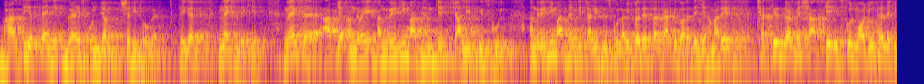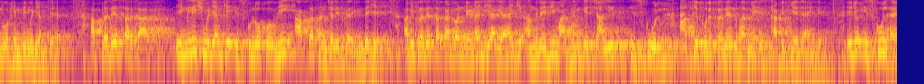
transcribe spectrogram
भारतीय सैनिक गणेश कुंजम शहीद हो गए। ठीक है? नेक्स्ट देखिए। नेक्स्ट है आपके अंग्रे, अंग्रेज़ी माध्यम के 40 स्कूल। अंग्रेज़ी माध्यम के 40 स्कूल। अभी प्रदेश सरकार के द्वारा। देखिए हमारे छत्तीसगढ़ में शासकीय स्कूल मौजूद है लेकिन वो हिंदी मीडियम के है। अब प्रदेश सरकार इंग्लिश मीडियम के स्कूलों को भी आपका संचालित करेगी। देखिए अभी प्रदेश सरकार द्वारा निर्णय लिया गया है कि अंग्रेज़ी माध्यम के चालीस स्कूल आपके पूरे प्रदेश भर में स्थापित किए जाएँगे। ये जो स्कूल है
